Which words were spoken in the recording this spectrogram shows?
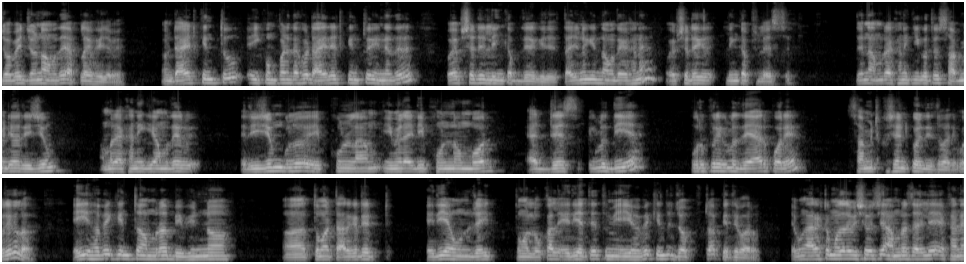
জবের জন্য আমাদের অ্যাপ্লাই হয়ে যাবে। এবং ডাইরেক্ট কিন্তু এই কোম্পানি দেখো ডাইরেক্ট কিন্তু এনাদের ওয়েবসাইটে লিঙ্ক আপ দিয়ে রেখেছে তাই জন্য কিন্তু আমাদের এখানে ওয়েবসাইটে লিঙ্ক আপ চলে এসেছে। দেন আমরা এখানে কী করতে সাবমিট ইয়ার রিজিউম আমরা এখানে গিয়ে আমাদের রিজিউমগুলো এই ফুল নাম email ID phone number address এগুলো দিয়ে পুরোপুরি এগুলো দেওয়ার পরে সাবমিট সেন্ড করে দিতে পারি। বুঝে গেলো? এইভাবে কিন্তু আমরা বিভিন্ন তোমার টার্গেটেড এরিয়া অনুযায়ী তোমার লোকাল এরিয়াতে তুমি এইভাবে কিন্তু জবটা পেতে পারো। এবং আরেকটা মজার বিষয় হচ্ছে, আমরা চাইলে এখানে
